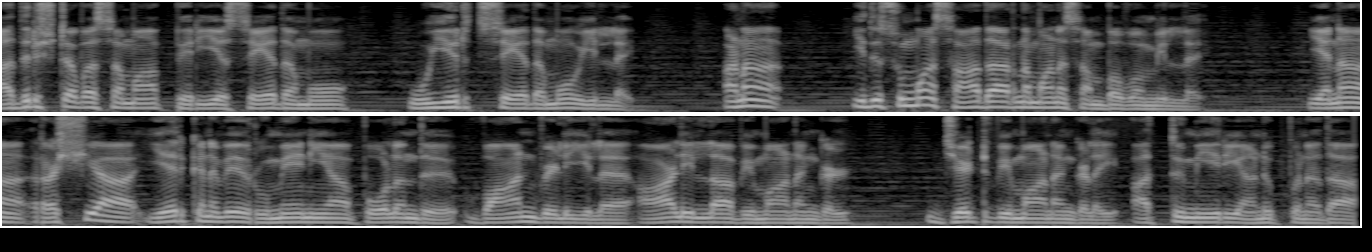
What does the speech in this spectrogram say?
அதிர்ஷ்டவசமா பெரிய சேதமோ உயிர் சேதமோ இல்லை. ஆனா இது சும்மா சாதாரணமான சம்பவம் இல்லை. ஏன்னா ரஷ்யா ஏற்கனவே ருமேனியா போலந்து வான்வெளியில ஆளில்லா விமானங்கள் ஜெட் விமானங்களை அத்துமீறி அனுப்புனதா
